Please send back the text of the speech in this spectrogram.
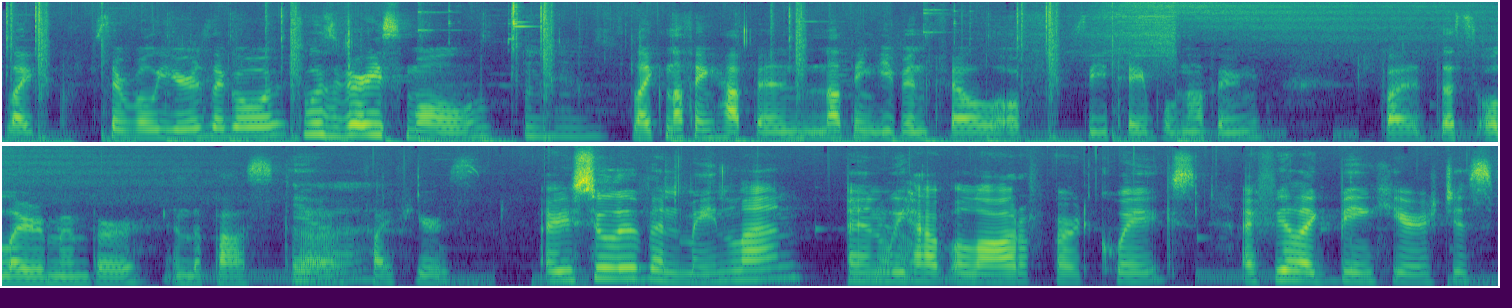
like several years ago. It was very small. Mm-hmm. Like nothing happened. Nothing even fell off the table. Nothing. But that's all I remember in the past uh, five years. I used to live in mainland and we have a lot of earthquakes. I feel like being here is just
